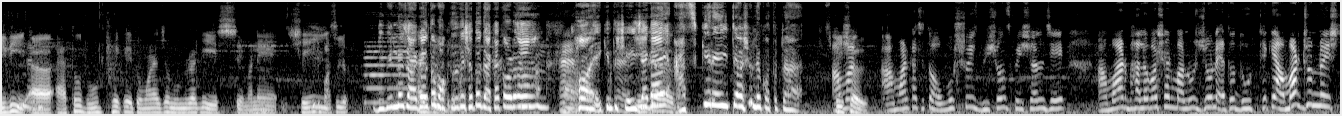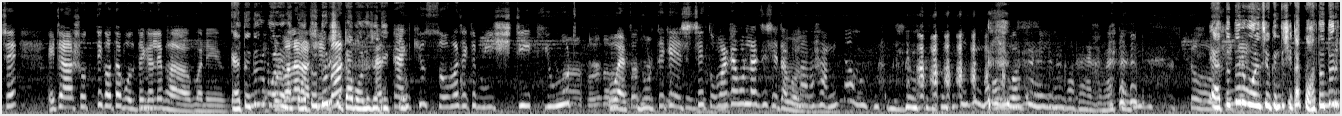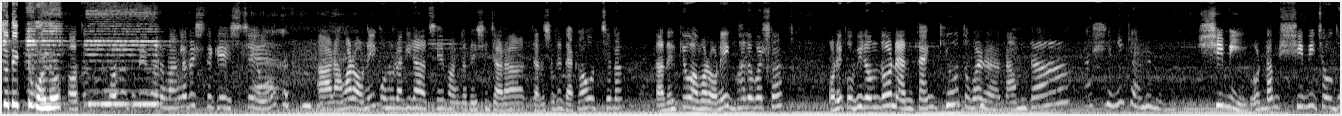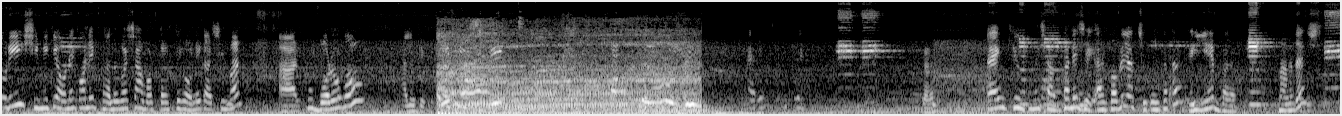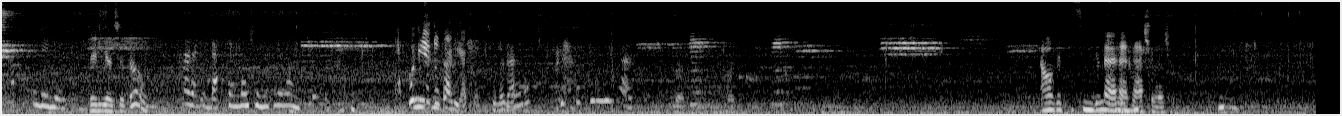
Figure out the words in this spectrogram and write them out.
দিদি আহ, এত দূর থেকে তোমার একজন অনুরাগী এসছে মানে সেই বিভিন্ন জায়গায় তো ভক্তদের সাথে দেখা করা হ্যাঁ। হয় কিন্তু সেই জায়গায় আজকের এইটা আসলে কতটা স্পেশাল আমার কাছে তো অবশ্যই ভীষণ স্পেশাল যে আমার ভালোবাসার মানুষজন এত দূর থেকে আমার জন্য এসছে। এটা সত্যি কথা বলতে গেলে ভা- মানে এত দূর বলো না দূর সেটা বলো যদি থ্যাংক ইউ সো মাচ একটা মিষ্টি কিউট ও এত দূর থেকে এসছে। তোমার কেমন লাগছে সেটা বলো। আমি তো তো এত দূর বলছো কিন্তু সেটা কত দূর যদি একটু বলো? কত বলো তুমি বলো বাংলাদেশ থেকে এসছে ও। আর আমার অনেক অনুরাগীরা আছে বাংলাদেশি যারা যাদের সাথে দেখা হচ্ছে না তাদেরকেও আমার অনেক ভালোবাসা অনেক অভিনন্দন অ্যান্ড থ্যাংক ইউ তোমার নামটা? সিমি কেন সিমি ওর নাম সিমি চৌধুরী। সিমিকে অনেক অনেক ভালোবাসা আমার তরফ থেকে অনেক আশীর্বাদ। আর খুব বড় হও ভালো থেকো। থ্যাংক ইউ তুমি সাবধানে যে আর কবে যাচ্ছ কলকাতা? এই ইয়ে বাংলাদেশ? দেরি আছে তো? এখনই এত গাড়ি আছে ছিল দেখো। আমাকে সিঙ্গেল হ্যাঁ হ্যাঁ হ্যাঁ আসুন আসুন।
